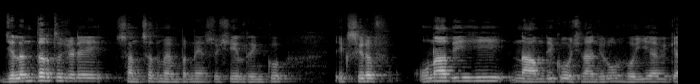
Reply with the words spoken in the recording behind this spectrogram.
ਜਲੰਧਰ ਤੋਂ ਜਿਹੜੇ ਸੰਸਦ ਮੈਂਬਰ ਨੇ ਸੁਸ਼ੀਲ ਰਿੰਕੂ, ਇੱਕ ਸਿਰਫ ਉਹਨਾਂ ਦੀ ਹੀ ਨਾਮ ਦੀ ਘੋਸ਼ਣਾ ਜ਼ਰੂਰ ਹੋਈ ਹੈ ਵੀ ਕਿ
